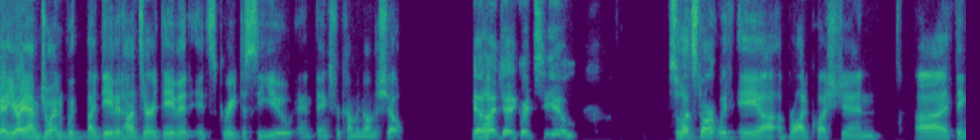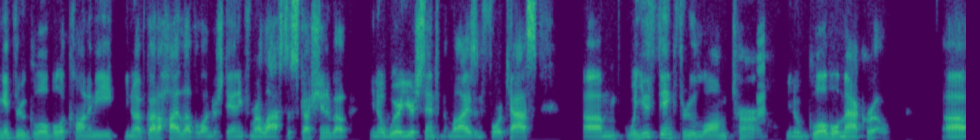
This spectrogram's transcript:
Okay, here I am joined with by David Hunter. David, it's great to see you and thanks for coming on the show. Yeah, hi Jay, great to see you. So let's start with a uh, a broad question. Uh, thinking through global economy, you know, I've got a high level understanding from our last discussion about you know where your sentiment lies and forecasts. Um, when you think through long term, you know, global macro, uh,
